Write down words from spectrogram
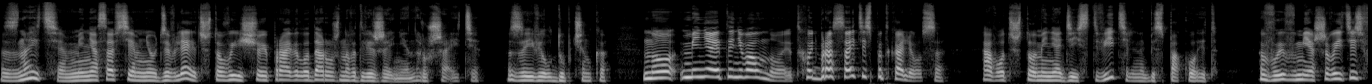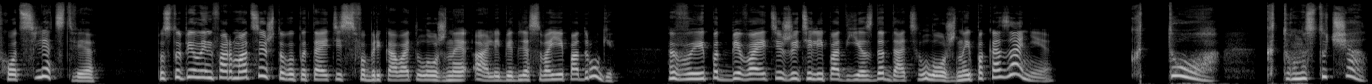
«Знаете, меня совсем не удивляет, что вы еще и правила дорожного движения нарушаете», — заявил Дубченко. «Но меня это не волнует, хоть бросайтесь под колеса. А вот что меня действительно беспокоит, вы вмешиваетесь в ход следствия». Поступила информация, что вы пытаетесь сфабриковать ложное алиби для своей подруги. Вы подбиваете жителей подъезда дать ложные показания. Кто? Кто настучал?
